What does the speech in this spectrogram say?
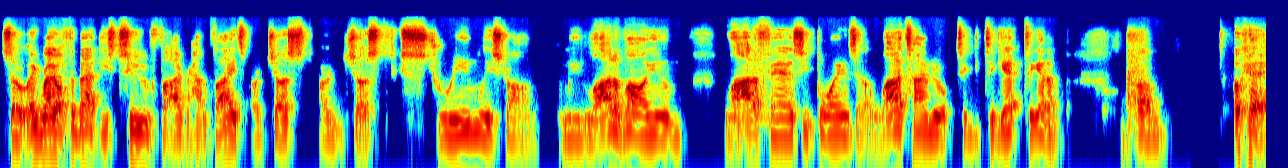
So, like right off the bat, these two five round fights are just are just extremely strong. I mean, a lot of volume, a lot of fantasy points and a lot of time to, to, to get to get them. Um, okay.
